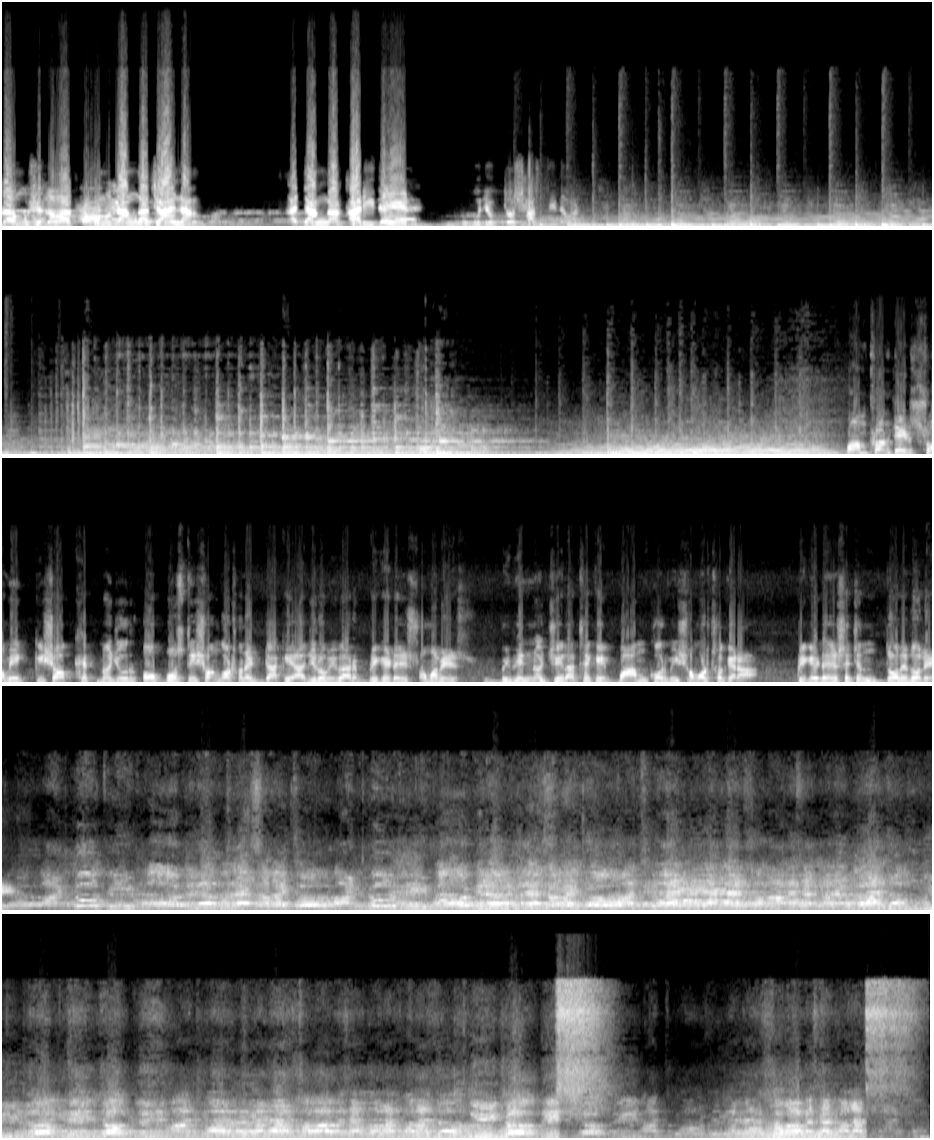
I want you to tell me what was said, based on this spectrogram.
মালদা মুর্শিদাবাদ কখনো দাঙ্গা চায় না। আর দাঙ্গাকারীদের উপযুক্ত শাস্তি দেওয়ার বামফ্রন্টের শ্রমিক, কৃষক, ক্ষেতমজুর ও বস্তি সংগঠনের ডাকে আজ রবিবার ব্রিগেডের সমাবেশ। বিভিন্ন জেলা থেকে বাম কর্মী সমর্থকেরা ব্রিগেডে এসেছেন দলে দলে।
